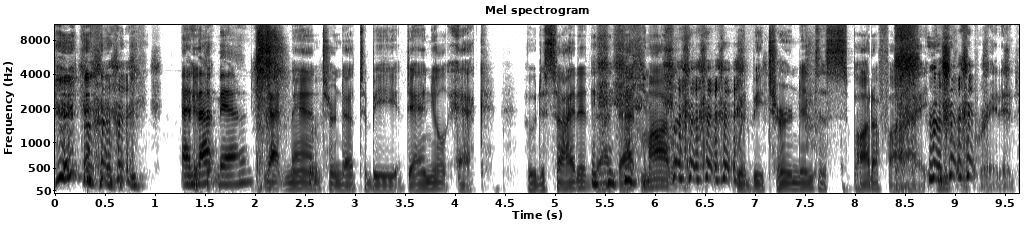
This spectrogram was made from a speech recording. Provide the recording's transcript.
and that man. that man turned out to be Daniel Ek, who decided that that model would be turned into Spotify Incorporated.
